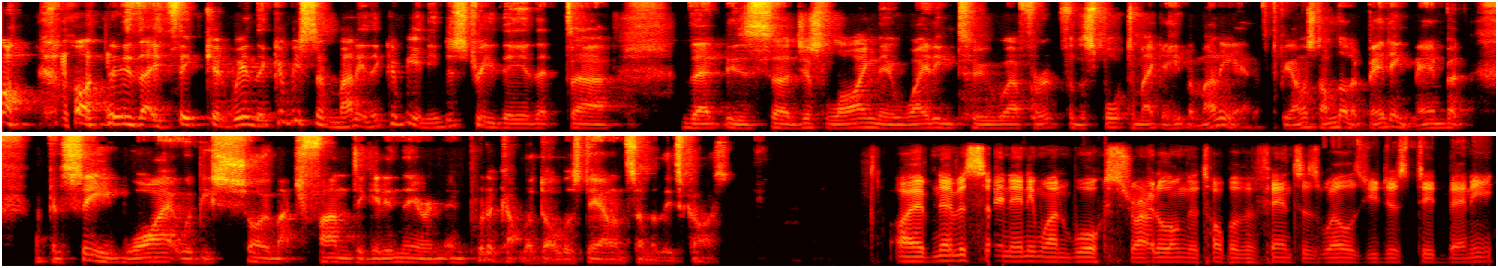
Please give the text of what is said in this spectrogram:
on, who they think can win. There could be some money. There could be an industry there that uh, that is uh, just lying there waiting to uh, for for the sport to make a heap of money out of. To be honest, I'm not a betting man, but I can see why it would be so much fun to get in there and, and put a couple of dollars down on some of these guys. I have never seen anyone walk straight along the top of a fence as well as you just did, Bennie.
